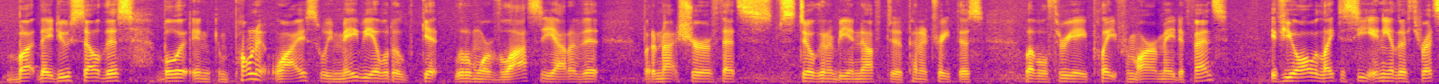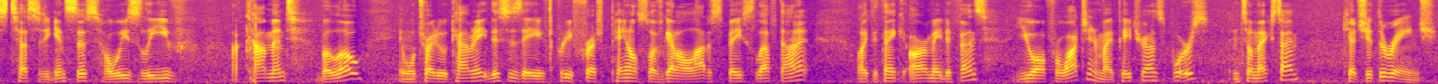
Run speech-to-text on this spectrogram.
But they do sell this bullet in component wise, so we may be able to get a little more velocity out of it, but I'm not sure if that's still going to be enough to penetrate this level 3A plate from RMA Defense. If you all would like to see any other threats tested against this, always leave a comment below and we'll try to accommodate. This is a pretty fresh panel so I've got a lot of space left on it. I'd like to thank RMA Defense, you all for watching and my Patreon supporters. Until next time, catch you at the range.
